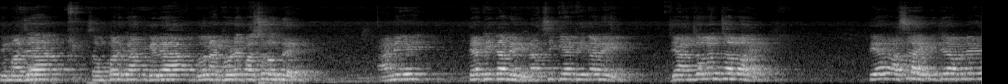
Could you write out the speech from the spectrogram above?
ते माझ्या संपर्कात गेल्या दोन आठवड्यापासून होते. आणि त्या ठिकाणी नाशिक या ठिकाणी जे आंदोलन चालू आहे ते असं आहे की जे आपले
